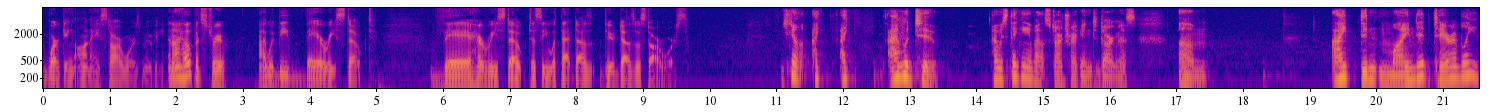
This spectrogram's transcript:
working on a Star Wars movie, and I hope it's true. I would be very stoked, very stoked to see what that does dude does with Star Wars. You know, I I I would too. I was thinking about Star Trek Into Darkness. Um I didn't mind it terribly,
